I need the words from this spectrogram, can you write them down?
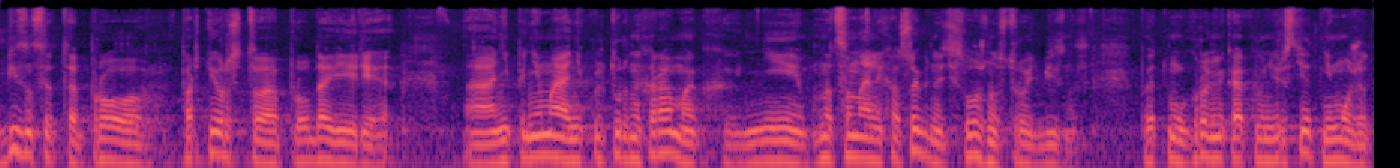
Бизнес это про партнерство, про доверие. А не понимая ни культурных рамок, ни национальных особенностей, сложно строить бизнес. Поэтому, кроме как университет не может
